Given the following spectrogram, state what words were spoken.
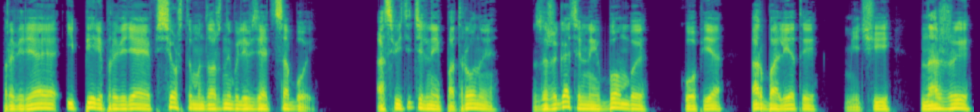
проверяя и перепроверяя все, что мы должны были взять с собой. Осветительные патроны, зажигательные бомбы, копья, арбалеты, мечи, ножи,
